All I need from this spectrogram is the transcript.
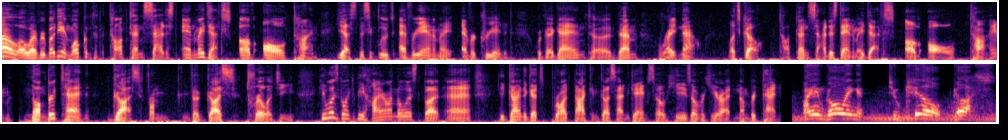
Hello everybody and welcome to the top 10 saddest anime deaths of all time. Yes, this includes every anime ever created. We're gonna get into them right now. Let's go. Top 10 saddest anime deaths of all time. Number 10, Gus from the Gus trilogy. He was going to be higher on the list, but eh, he kinda gets brought back in Gus Endgame, so he's over here at number 10. I am going to kill Gus.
